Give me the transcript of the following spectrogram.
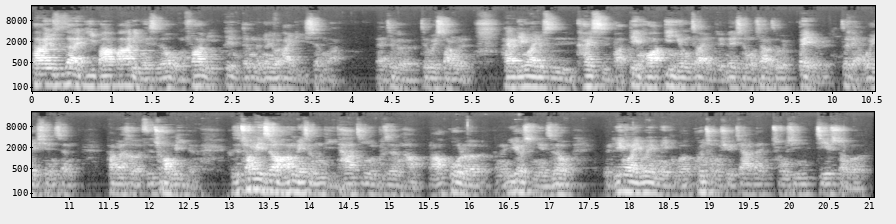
大概就是在一八八零的时候，我们发明电灯的那位爱迪生嘛，哎，这个这位商人，还有另外就是开始把电话应用在人类生活上这位贝尔，这两位先生，他们合资创立的。可是创立之后好像没什么理他，经营不是很好。然后过了可能一二十年之后，有另外一位美国昆虫学家来重新接手了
